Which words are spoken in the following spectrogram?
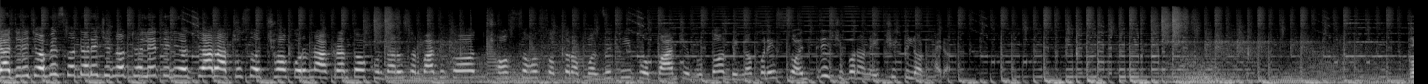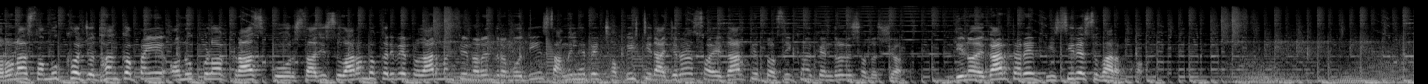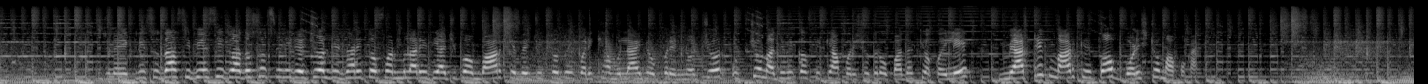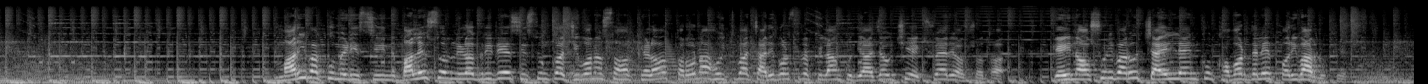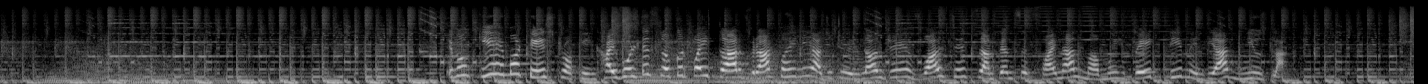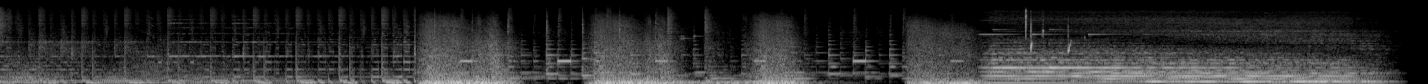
રાજ્યની ચોવીસ ઘંટાની ચિહ્નટ હેલે તીન હજાર આઠશહ છ કોરોના આક્રાંત ખୋର୍ଦ୍ଧାରୁ ସର୍ବାଧିକ ଛଅଶହ ସତର ପଜିଟିଭ୍ ଓ ପାଞ୍ଚ ମୃତ ଦିନକରେ ସଇଁତିରିଶ ଜୀବନ ନେଇଛି କିଲର ଭାଇରସ୍ କରୋନା ସମ୍ମୁଖ ଯୋଦ୍ଧାଙ୍କ ପାଇଁ ଅନୁକୂଳ କ୍ରାସ୍ କୋର୍ସ ଆଜି ଶୁଭାରମ୍ଭ କରିବେ ପ୍ରଧାନମନ୍ତ୍ରୀ ନରେନ୍ଦ୍ର ମୋଦି ସାମିଲ ହେବେ ଛବିଶଟି ରାଜ୍ୟର ଶହେ ଏଗାରଟି ପ୍ରଶିକ୍ଷଣ କେନ୍ଦ୍ରର ସଦସ୍ୟ ଦିନ ଏଗାରଟାରେ ଭିସିରେ ଶୁଭାରମ୍ଭ ଜୁଲାଇ ଏକତିରିଶ ସୁଦ୍ଧା ସିବିଏସ୍ଇ ଦ୍ୱାଦଶ ଶ୍ରେଣୀ ରେଜଲ୍ଟ ନିର୍ଦ୍ଧାରିତ ଫର୍ମୁଲାରେ ଦିଆଯିବ ମାର୍କ ଏବେ ଯୁକ୍ତ ଦୁଇ ପରୀକ୍ଷା ମୂଲ୍ୟାୟନ ଉପରେ ନଜର ଉଚ୍ଚ ମାଧ୍ୟମିକ ଶିକ୍ଷା ପରିଷଦର ଉପାଧ୍ୟକ୍ଷ କହିଲେ ମ୍ୟାଟ୍ରିକ୍ ମାର୍କ ହେବ ବଳିଷ୍ଠ ମାପକାଠି ମାରିବାକୁ ମେଡିସିନ୍ ବାଲେଶ୍ୱର ନୀଳଗିରିରେ ଶିଶୁଙ୍କ ଜୀବନ ସହ ଖେଳ କରୋନା ହୋଇଥିବା ଚାରି ବର୍ଷର ପିଲାଙ୍କୁ ଦିଆଯାଉଛି ଏକ୍ସପାୟାରୀ ଔଷଧ କେହି ନ ଶୁଣିବାରୁ ଚାଇଲ୍ଡ ଲାଇନ୍କୁ ଖବର ଦେଲେ ପରିବାର ଲୋକେ किए हे टेस्ट रकिंग हाई वोल्टेज टक्कर कार विराट कोहली आज इंग्लैंड रे वर्ल्ड टेस्ट चैंपियनशिप फाइनाल मामू टीम इंडिया न्यूजीलैंड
